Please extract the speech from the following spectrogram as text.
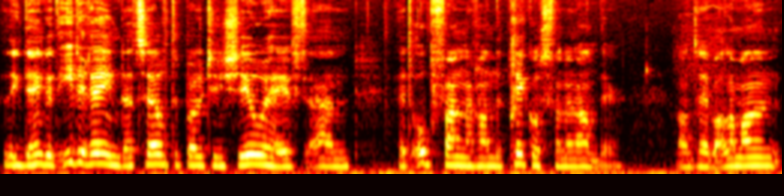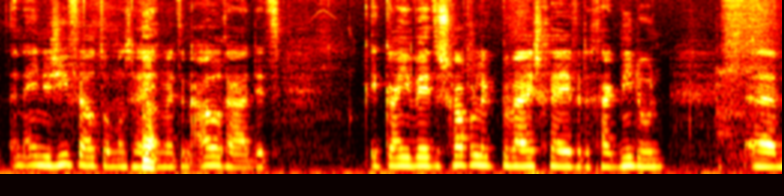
Ik denk dat iedereen datzelfde potentieel heeft aan het opvangen van de prikkels van een ander. Want we hebben allemaal een, een energieveld om ons heen Ja. met een aura. Dit, ik kan je wetenschappelijk bewijs geven, dat ga ik niet doen. Ehm,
